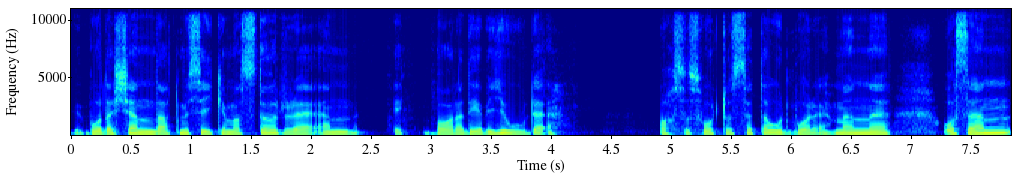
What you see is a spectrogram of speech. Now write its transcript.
vi båda kände att musiken var större än bara det vi gjorde. Ja, så svårt att sätta ord på det. Men, eh, och sen,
